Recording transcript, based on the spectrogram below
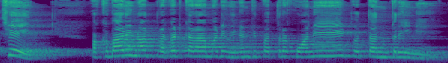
છે. અખબારી નોટ પ્રગટ કરવા માટે વિનંતીપત્ર કોને? તો તંત્રીને.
